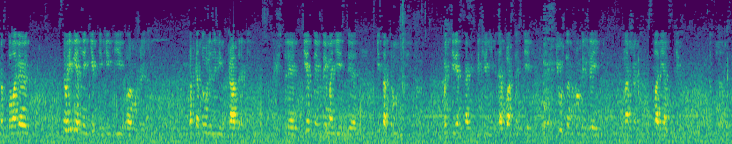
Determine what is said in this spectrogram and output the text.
располагают современной техникой и вооружением, подготовленными кадрами, осуществляют тесное взаимодействие и сотрудничество в интересах обеспечения безопасности южных рубежей наших славянских государств.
